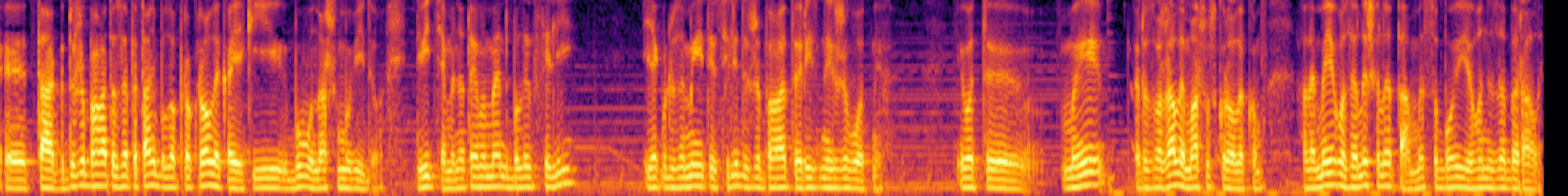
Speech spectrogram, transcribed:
Е, Так, дуже багато запитань було про кролика, який був у нашому відео. Дивіться, ми на той момент були в селі, як ви розумієте, в селі дуже багато різних животних. І от е, ми розважали Машу з кроликом, але ми його залишили там, ми з собою його не забирали.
